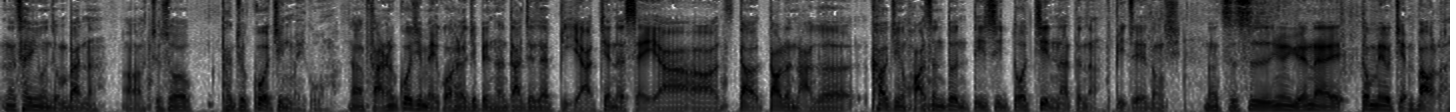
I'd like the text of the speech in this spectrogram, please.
那蔡英文怎么办呢？哦，就说他就过境美国嘛。那反而过境美国后来就变成大家在比啊，见了谁呀啊，到到了哪个靠近华盛顿 D.C. 多近啊等等，比这些东西。那只是因为原来都没有简报了，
